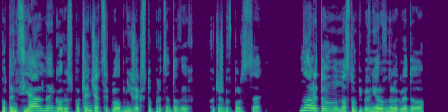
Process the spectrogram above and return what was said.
potencjalnego rozpoczęcia cyklu obniżek stóp procentowych, chociażby w Polsce, no ale to nastąpi pewnie równolegle do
